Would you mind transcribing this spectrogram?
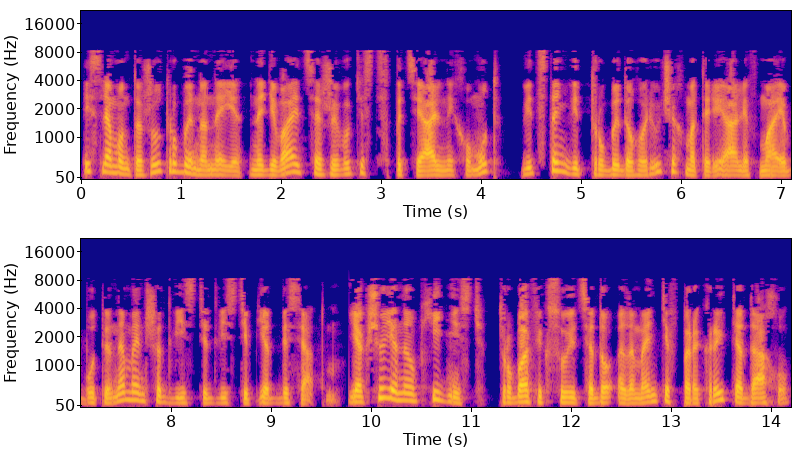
Після монтажу труби на неї надівається живокість спеціальний хомут, Відстань від труби до горючих матеріалів має бути не менше 200-250 м. Якщо є необхідність, труба фіксується до елементів перекриття даху.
